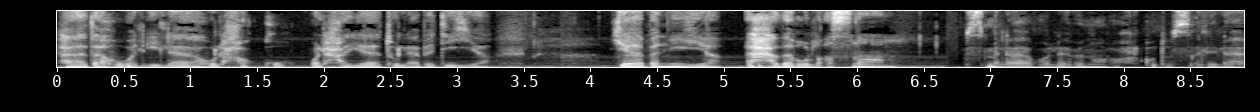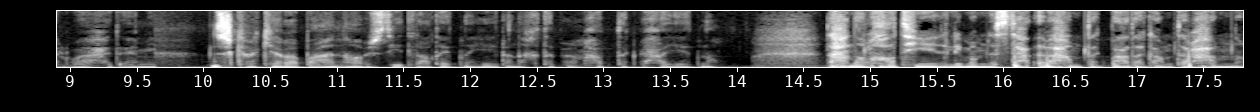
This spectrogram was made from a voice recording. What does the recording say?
هذا هو الإله الحق والحياة الأبدية. يا بني احذروا الأصنام. بسم الله والابن والروح القدس الإله الواحد آمين. نشكرك يا رب على نهار جديد اللي أعطيتنا إياه لنختبر محبتك بحياتنا. نحن الخاطيين اللي ما بنستحق رحمتك بعدك عم ترحمنا.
